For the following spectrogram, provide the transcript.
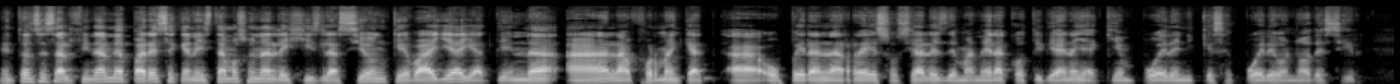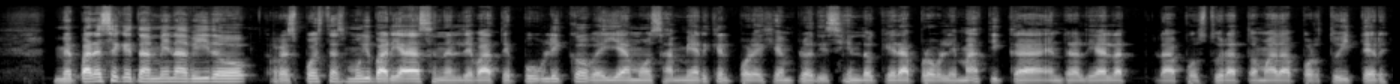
Entonces, al final me parece que necesitamos una legislación que vaya y atienda a la forma en que operan las redes sociales de manera cotidiana y a quién pueden y qué se puede o no decir. Me parece que también ha habido respuestas muy variadas en el debate público. Veíamos a Merkel, por ejemplo, diciendo que era problemática en realidad la, postura tomada por Twitter.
